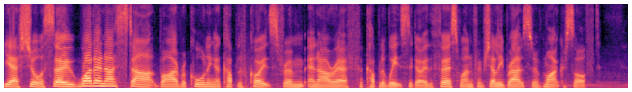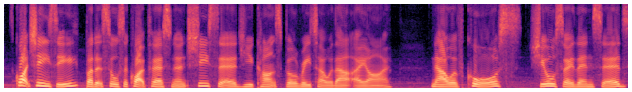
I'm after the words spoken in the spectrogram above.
Yeah, sure. So why don't I start by recalling a couple of quotes from NRF a couple of weeks ago. The first one from Shelley Bransten of Microsoft. It's quite cheesy, but it's also quite pertinent. She said, You can't spell retail without AI. Now, of course, she also then said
